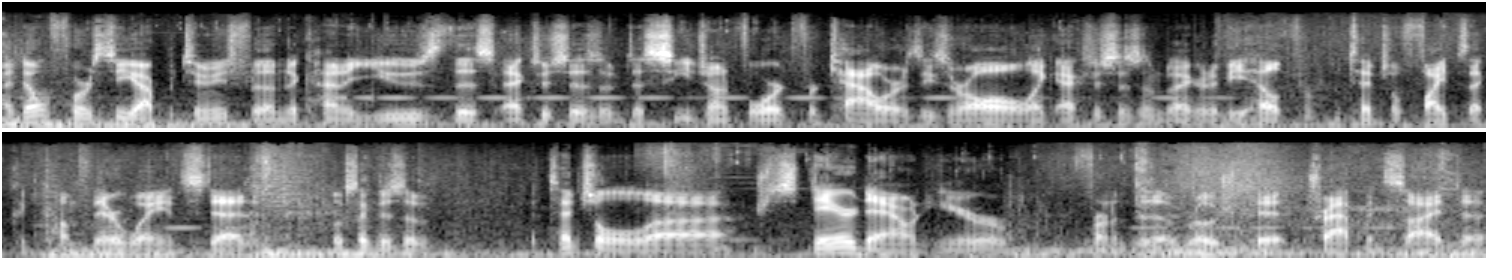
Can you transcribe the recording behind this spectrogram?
I don't foresee opportunities for them to kind of use this exorcism to siege on forward for towers. These are all like exorcisms that are going to be held for potential fights that could come their way instead. Looks like there's a potential uh, stare down here in front of the Rosh pit, trap inside to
